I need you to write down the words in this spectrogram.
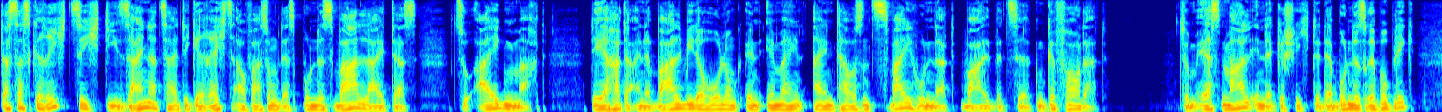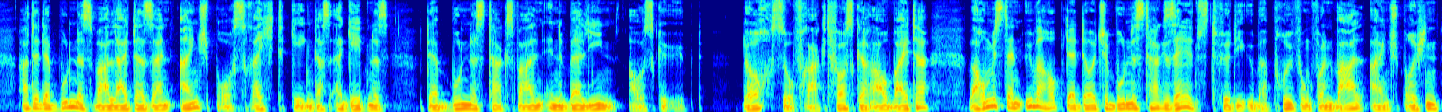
dass das Gericht sich die seinerzeitige Rechtsauffassung des Bundeswahlleiters zu eigen macht, der hatte eine Wahlwiederholung in immerhin 1200 Wahlbezirken gefordert. Zum ersten Mal in der Geschichte der Bundesrepublik hatte der Bundeswahlleiter sein Einspruchsrecht gegen das Ergebnis der Bundestagswahlen in Berlin ausgeübt. Doch, so fragt Vosgerau weiter, warum ist denn überhaupt der Deutsche Bundestag selbst für die Überprüfung von Wahleinsprüchen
